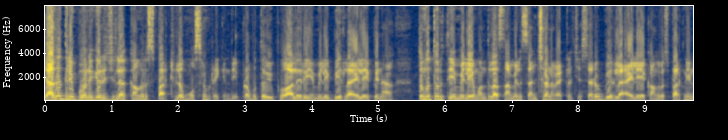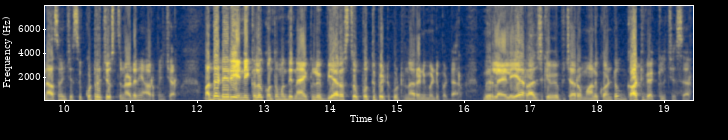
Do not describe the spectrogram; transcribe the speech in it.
యాదాద్రి భువనగిరి జిల్లా కాంగ్రెస్ పార్టీలో ముస్లిం రేగింది. ప్రభుత్వ వైపు ఆలేరు ఎమ్మెల్యే బీర్లా ఐలైపోయిన తుంగతుర్తి ఎమ్మెల్యే మందుల సామీలు సంచలన వ్యాఖ్యలు చేశారు. బీర్ల ఐలయ్య కాంగ్రెస్ పార్టీని నాశనం చేసి కుట్ర చేస్తున్నాడని ఆరోపించారు. మద్ద ఎన్నికలు కొంతమంది నాయకులు బీఆర్ఎస్తో పొత్తు పెట్టుకుంటున్నారని మండిపడ్డారు. బీర్ల ఐలయ్య రాజకీయ వ్యభిచారం మానుకు అంటూ ఘాటు వ్యాఖ్యలు చేశారు.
